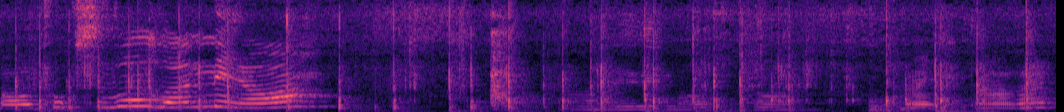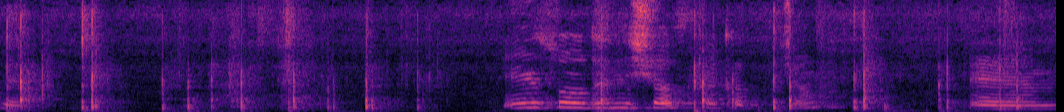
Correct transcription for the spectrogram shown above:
Aa, çok sıvı oldu anne ya. Azıcık daha. Ver de. En son da nişasta katacağım. Ee,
